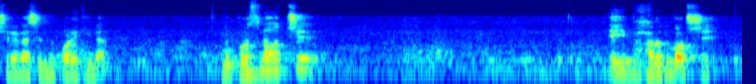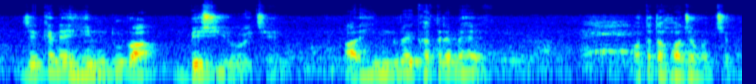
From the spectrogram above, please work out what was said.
ছেলেরা সিঁদুর পরে কি না। প্রশ্ন হচ্ছে, এই ভারতবর্ষে যেখানে হিন্দুরা বেশি রয়েছে, আর হিন্দুরা খাতরে মেহে কতটা হজম হচ্ছে না।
